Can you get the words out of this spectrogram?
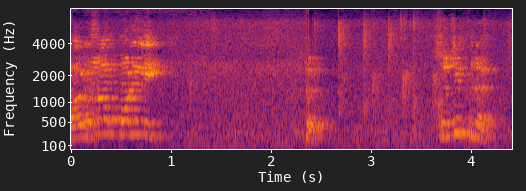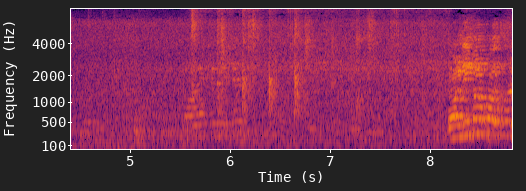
অর্ণব মল্লিক সুচিত্রা অনিমা পাত্র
